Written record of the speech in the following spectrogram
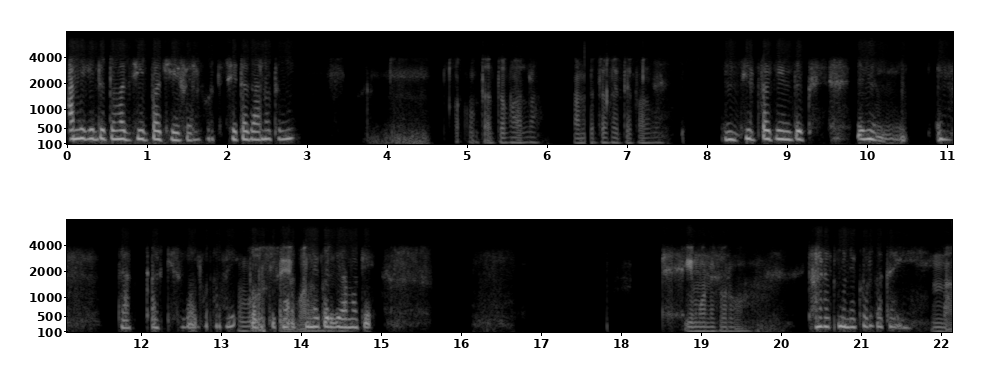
আমি কিন্তু তোমার জিব্বা খেয়ে ফেলব। সেটা জানো তুমি? তা তো ভালো। আমি তো খেতে পারব। জিব্বা কিন্তু থাক আর কিছু বলব না ভাই। মনে। করবি আমাকে কি মনে করব? খারাপ মনে করবা তাই? না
